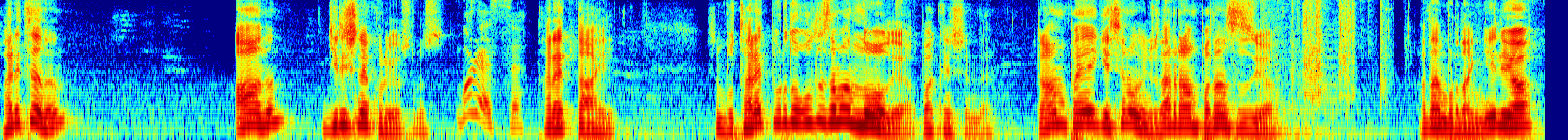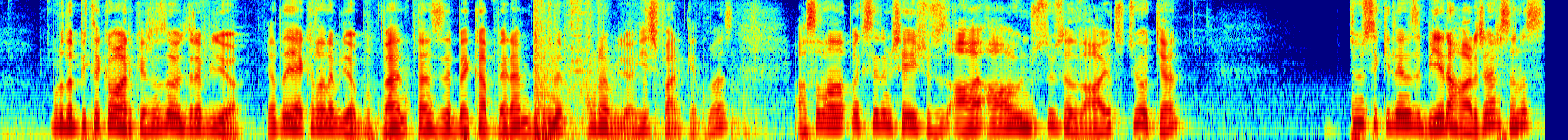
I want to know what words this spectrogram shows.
haritanın A'nın girişine kuruyorsunuz. Burası. Taret dahil. Şimdi bu taret burada olduğu zaman ne oluyor? Bakın şimdi. Rampaya geçen oyuncular rampadan sızıyor. Adam buradan geliyor. Burada bir takım arkadaşınızı öldürebiliyor. Ya da yakalanabiliyor. Bu ventten size backup veren birini vurabiliyor. Hiç fark etmez. Asıl anlatmak istediğim şey şu. Siz A, A oyuncusuysanız A'yı tutuyorken bütün skilllerinizi bir yere harcarsanız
